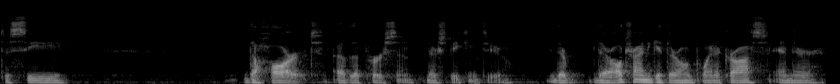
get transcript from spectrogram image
to see the heart of the person they're speaking to they're they're all trying to get their own point across and they're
